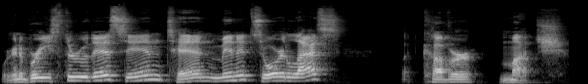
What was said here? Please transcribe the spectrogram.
We're going to breeze through this in 10 minutes or less, but cover much.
